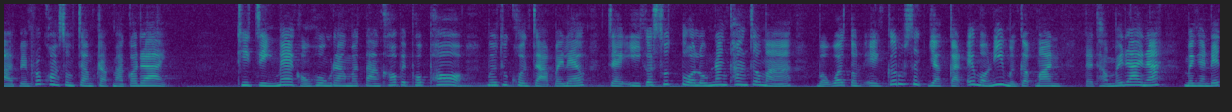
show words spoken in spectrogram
อาจเป็นเพราะความทรงจำกลับมาก็ได้ ที่จริงแม่ของโฮงรังมาตามเขาไปพบพ่อ เมื่อทุกคนจากไปแล้วแจอีก็ซุดตัวลงนั่งข้างเจ้าหมา บอกว่าตนเองก็รู้สึกอยากกัดไอ้หมอนี่เหมือนกับมัน แต่ทำไม่ได้นะ ไม่งั้นได้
